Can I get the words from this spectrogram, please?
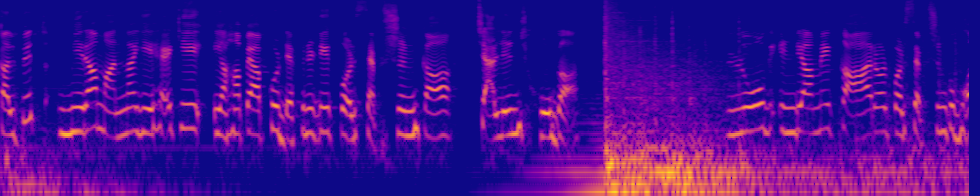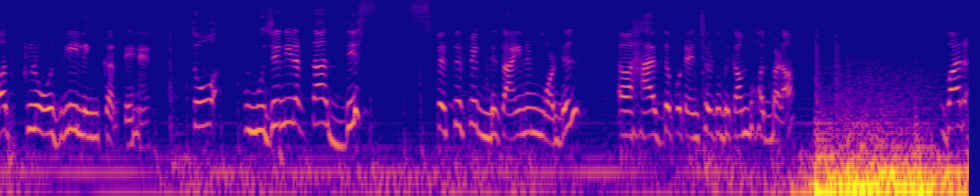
कल्पित मेरा मानना ये है कि यहाँ पे आपको डेफिनेटली एक परसेप्शन का चैलेंज होगा। लोग इंडिया में कार और परसेप्शन को बहुत क्लोजली लिंक करते हैं। तो मुझे नहीं लगता this specific design and model has the potential to become बहुत बड़ा। पर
